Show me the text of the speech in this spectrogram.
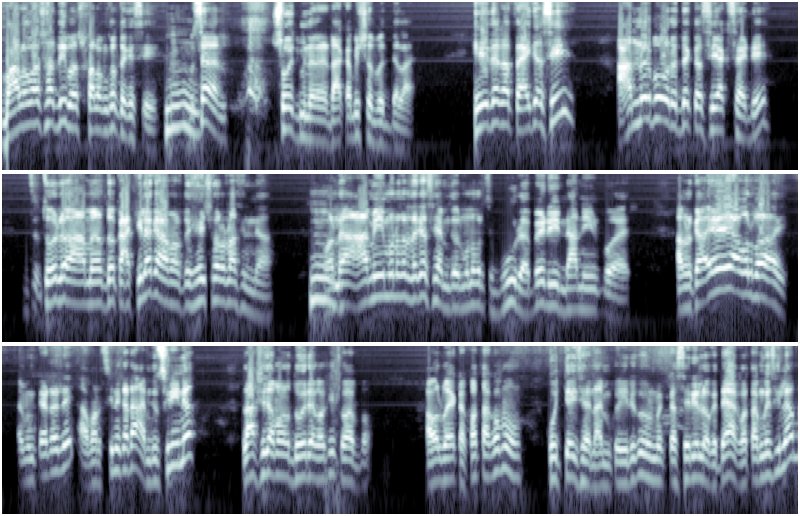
ভালোবাসা দিবস পালন করতে গেছি বুঝছেন? শহীদ মিনারে ঢাকা বিশ্ববিদ্যালয়। সেই জায়গাতে আইতাছি আপনার বউ দেখতেছি এক সাইডে। তো আমার তো কাকি লাগে আমার তো সেই স্মরণ আছে না। মানে আমি মনে করে দেখেছি আমি তো মনে করছি বুড়া বেড়ি নানির বয়স। আমার কা এই আবুল ভাই আমি কাটা রে আমার চিনি কাটা আমি তো চিনি না। লাস্টে আমার দৌড়ে কি কয় আবুল ভাই একটা কথা কমো? কইতে আইছেন আমি কই এরকম একটা সিরিয়াল লগে দেখা কথা গেছিলাম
